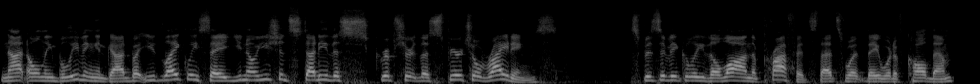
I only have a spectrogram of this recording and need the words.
not only believing in God, but you'd likely say, you know, you should study the scripture, the spiritual writings, specifically the law and the prophets. That's what they would have called them.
